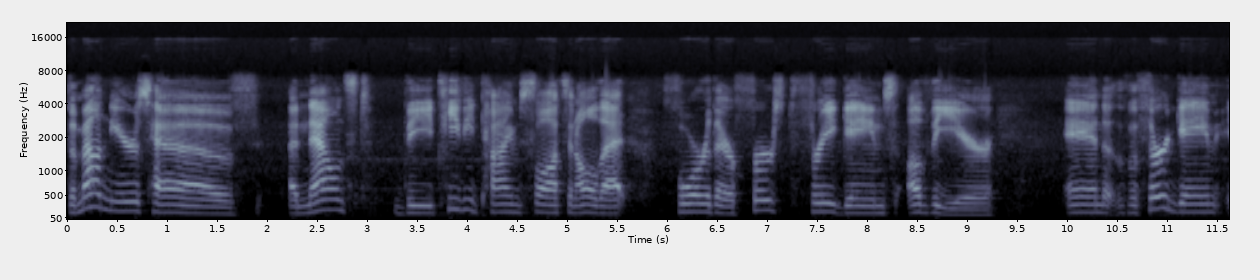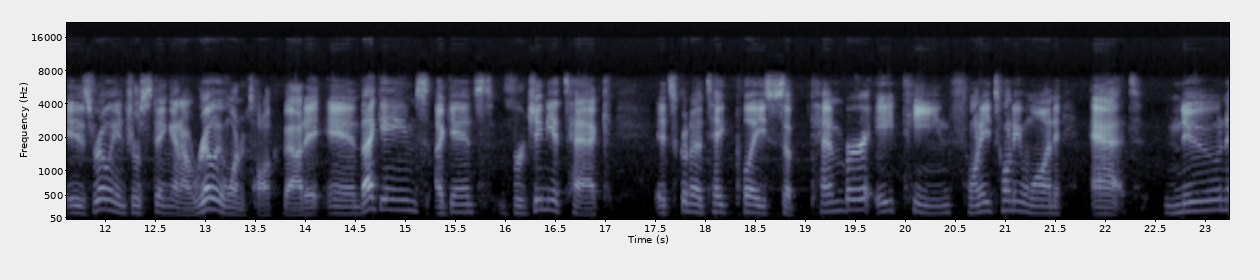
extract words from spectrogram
the Mountaineers have announced the TV time slots and all that for their first three games of the year, and the third game is really interesting, and I really want to talk about it. And that game's against Virginia Tech. It's going to take place September 18th, 2021, at noon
